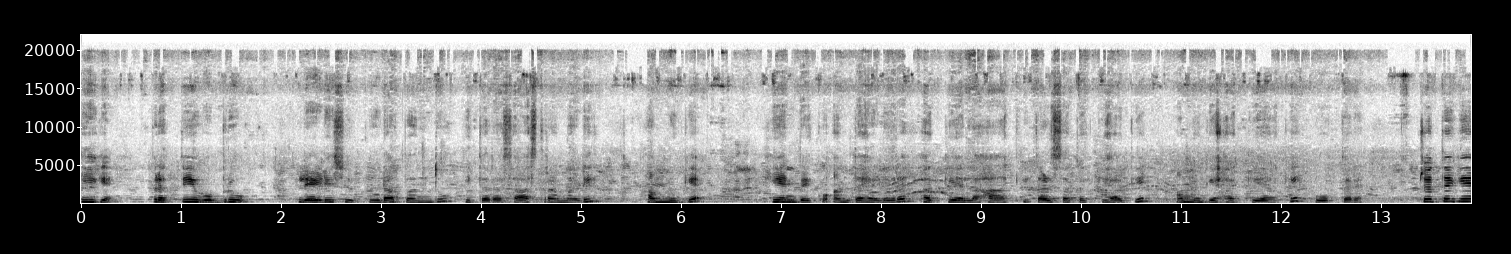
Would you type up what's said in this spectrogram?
ಹೀಗೆ ಪ್ರತಿಯೊಬ್ಬರು ಲೇಡೀಸು ಕೂಡ ಬಂದು ಈ ಥರ ಶಾಸ್ತ್ರ ಮಾಡಿ ಅಮ್ಮಗೆ ಏನು ಬೇಕು ಅಂತ ಹೇಳಿದರೆ ಅಕ್ಕಿ ಎಲ್ಲ ಹಾಕಿ ಕಳ್ಸಕ್ಕೆ ಅಕ್ಕಿ ಹಾಕಿ, ಅಮ್ಮಗೆ ಅಕ್ಕಿ ಹಾಕಿ ಹೋಗ್ತಾರೆ. ಜೊತೆಗೆ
